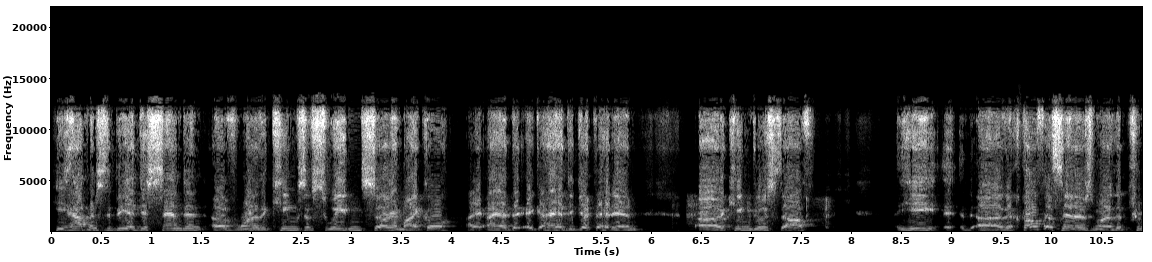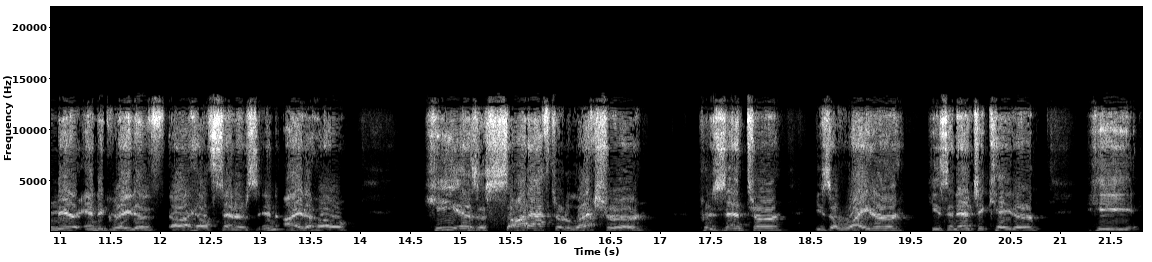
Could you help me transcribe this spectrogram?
He happens to be a descendant of one of the kings of Sweden. Sorry, Michael, I, I had to I had to get that in uh, King Gustav. He, uh, the Karlfeldt Center is one of the premier integrative uh, health centers in Idaho. He is a sought after lecturer, presenter, he's a writer, he's an educator. He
